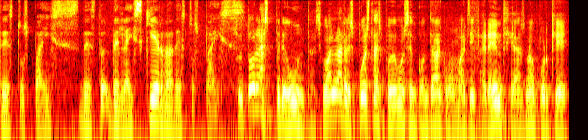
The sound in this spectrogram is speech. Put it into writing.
de estos países, de, esto- de la izquierda de estos países. Sobre todo las preguntas. Igual las respuestas podemos encontrar como más diferencias, ¿no? Porque,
